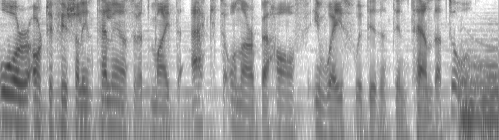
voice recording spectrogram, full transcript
or artificial intelligence that might act on our behalf in ways we didn't intend at all.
